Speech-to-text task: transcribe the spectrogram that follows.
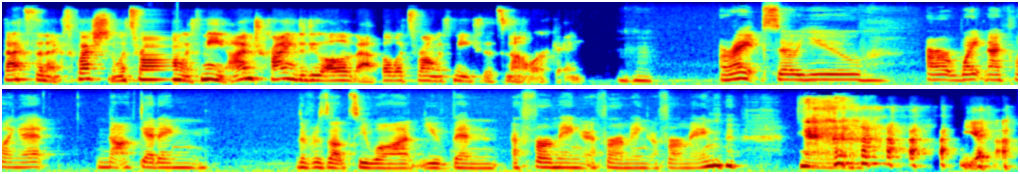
That's the next question. What's wrong with me? I'm trying to do all of that, but what's wrong with me because it's not working? Mm-hmm. All right. So you are white knuckling it, not getting the results you want. You've been affirming, affirming, affirming. yeah.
